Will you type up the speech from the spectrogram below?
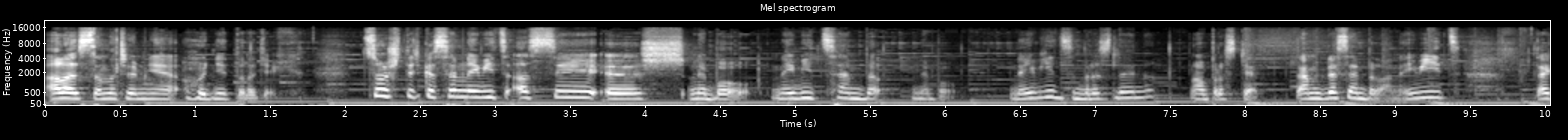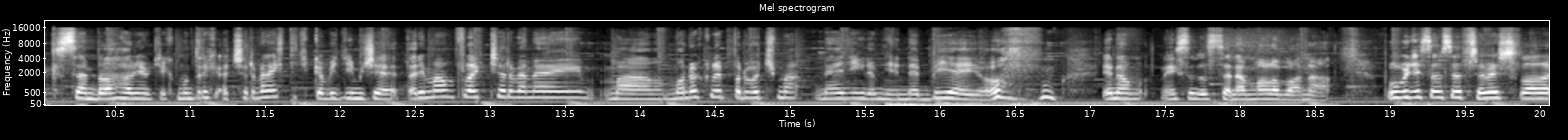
Ale samozřejmě hodně těch. Což teďka jsem nejvíc asi, uh, nebo nejvíc jsem byl, nebo nejvíc zmrzlin, no prostě tam, kde jsem byla nejvíc, tak jsem byla hlavně u těch modrých a červených. Teďka vidím, že tady mám flek červený, mám monoklip pod očima, ne, nikdo mě nebije, jo, jenom nejsem zase namalovaná. Původně jsem se přemýšlela,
